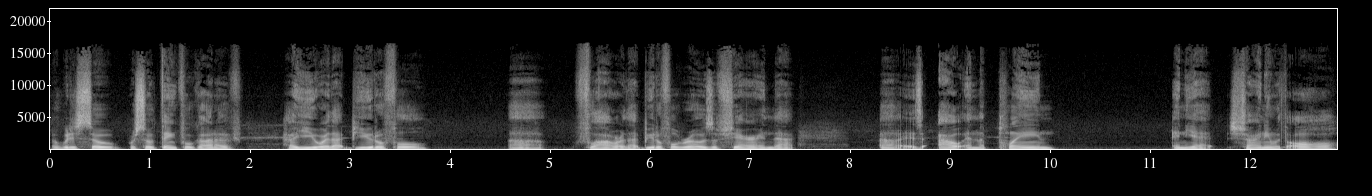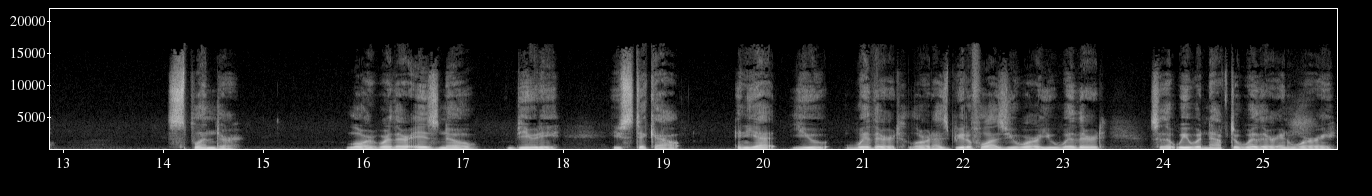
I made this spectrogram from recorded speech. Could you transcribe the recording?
We just so we're so thankful, God, of how you are that beautiful uh, flower, that beautiful rose of Sharon that uh, is out in the plain and yet shining with all splendor. Lord, where there is no beauty, you stick out, and yet you withered, Lord. As beautiful as you were, you withered so that we wouldn't have to wither and worry.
